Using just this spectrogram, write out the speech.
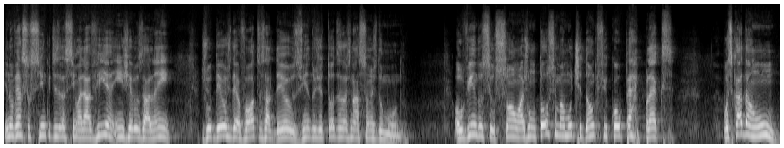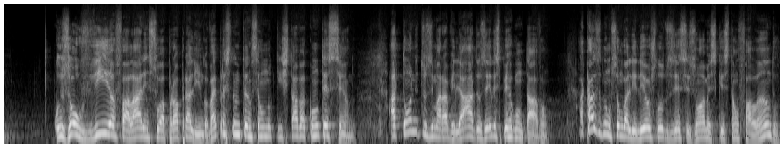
E no verso 5 diz assim: Olha, havia em Jerusalém judeus devotos a Deus, vindos de todas as nações do mundo. Ouvindo-se o som, ajuntou-se uma multidão que ficou perplexa, pois cada um os ouvia falar em sua própria língua. Vai prestando atenção no que estava acontecendo. Atônitos e maravilhados, eles perguntavam: Acaso não são galileus todos esses homens que estão falando?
